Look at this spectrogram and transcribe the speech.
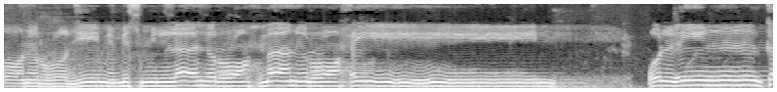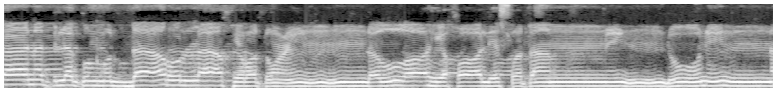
الشيطان الرجيم. بسم الله الرحمن الرحيم. قل إن كانت لكم الدار الآخرة عند الله خالصة من دون الناس،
